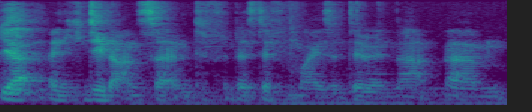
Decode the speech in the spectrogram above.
Yeah. And you can do that in certain different. There's different ways of doing that. Um,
